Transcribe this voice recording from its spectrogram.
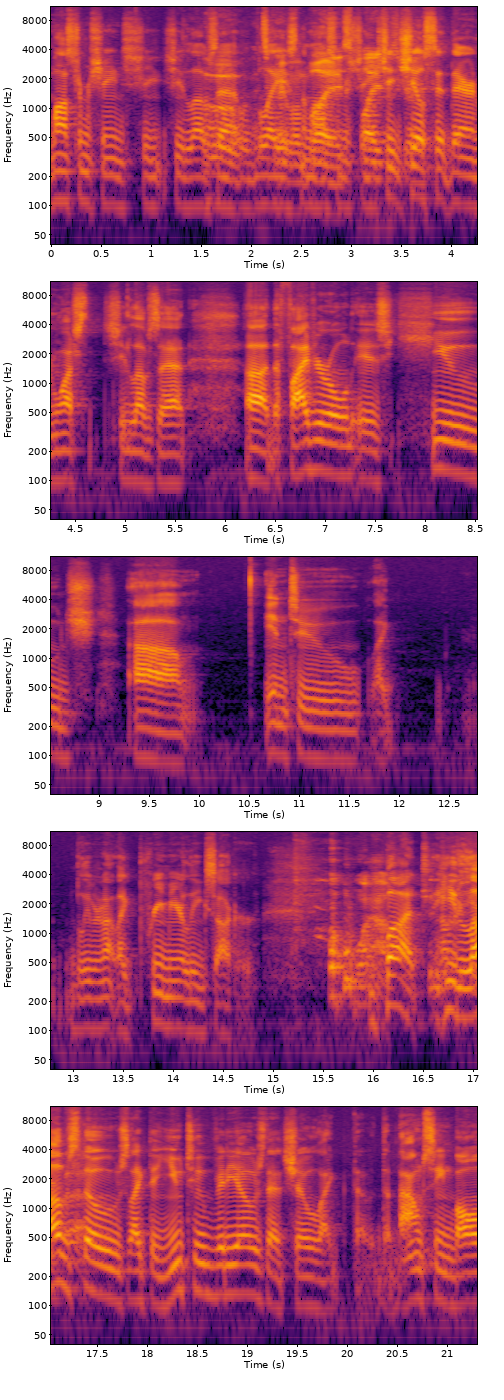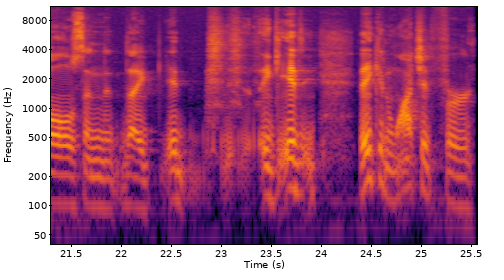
Monster Machines, she she loves Ooh, that with Blaze and the Monster Machine. She, she'll sit there and watch. She loves that. Uh, the five year old is huge um, into like, believe it or not, like Premier League soccer. Oh wow! But he loves those like the YouTube videos that show like the, the bouncing balls and like it, it, it, They can watch it for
